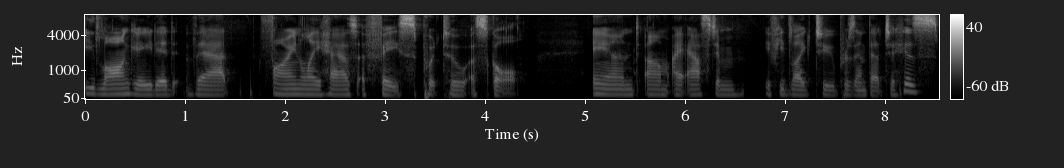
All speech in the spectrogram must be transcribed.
elongated that finally has a face put to a skull, and um, I asked him if he'd like to present that to his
